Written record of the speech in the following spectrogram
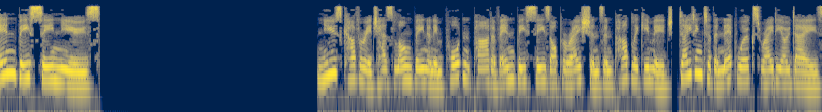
NBC News News coverage has long been an important part of NBC's operations and public image, dating to the network's radio days.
